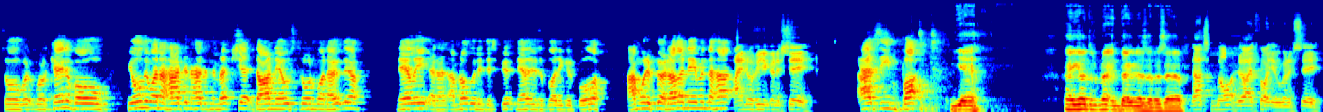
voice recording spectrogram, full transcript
So we're, we're kind of all the only one I hadn't had in the mix yet. Darnell's thrown one out there. Nelly, and I, I'm not going to dispute Nelly was a bloody good bowler. I'm going to put another name in the hat. I know who you're going to say. Asim Butt. Yeah. I got him written down as a reserve. That's not who I thought you were going to say.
